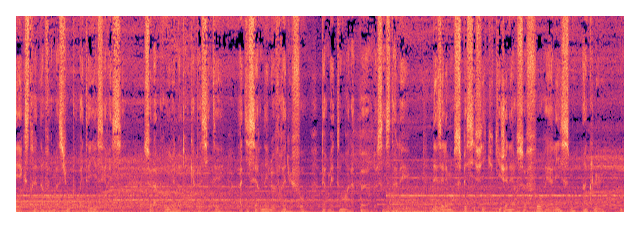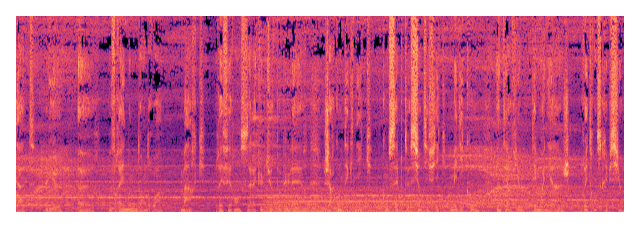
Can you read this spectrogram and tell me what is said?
et extraits d'informations pour étayer ces récits. Cela brouille notre capacité à discerner le vrai du faux, permettant à la peur de s'installer. Des éléments spécifiques qui génèrent ce faux réalisme incluent date, lieu, heure, vrai nom d'endroit, marque, références à la culture populaire, jargon technique, concepts scientifiques, médicaux, interviews, témoignages, retranscriptions,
